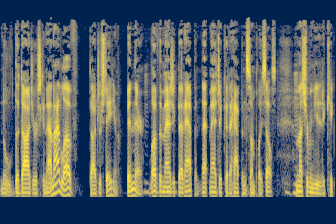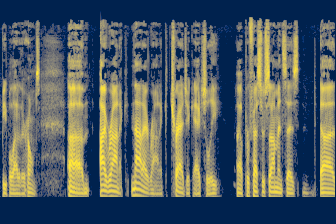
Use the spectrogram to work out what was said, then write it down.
the Dodgers can. And I love Dodger Stadium. Been there. Love the magic that happened. That magic could have happened someplace else. I'm not sure we needed to kick people out of their homes. Um, ironic, not ironic, tragic actually. Uh, Professor Somin says uh,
